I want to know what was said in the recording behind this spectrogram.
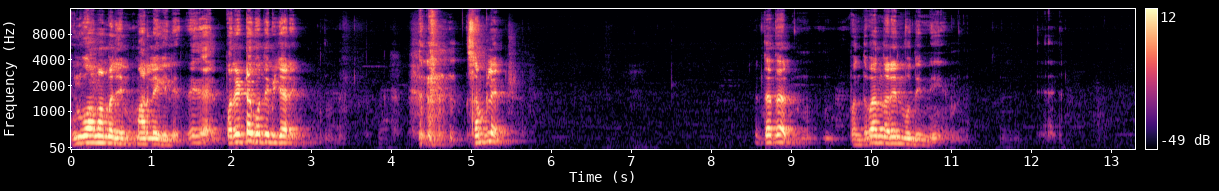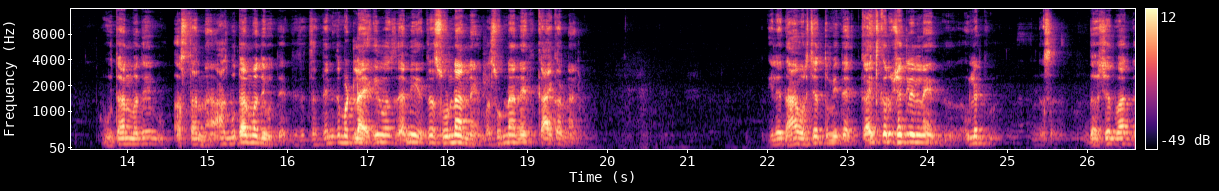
पुलवामामध्ये मारले गेले. ते पर्यटक होते बिचारे. संपले. तर पंतप्रधान नरेंद्र मोदींनी भूतानमध्ये असताना आज भूतानमध्ये होते. त्यांनी तर म्हटलं आहे की बस आम्ही तर सोडणार नाही. मग सोडणार नाही काय करणार? गेल्या दहा वर्षात तुम्ही ते काहीच करू शकलेलं नाही. उलट दहशतवाद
